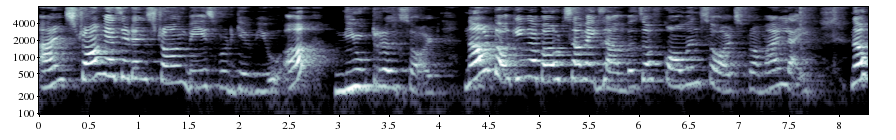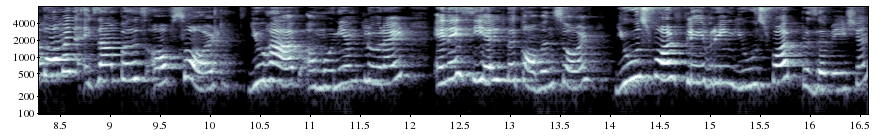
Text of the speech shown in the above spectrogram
And strong acid and strong base would give you a neutral salt. Now talking about some examples of common salts from our life. Now common examples of salt you have ammonium chloride NaCl the common salt used for flavoring used for preservation.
